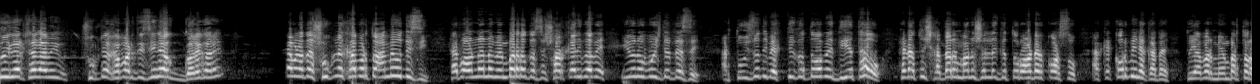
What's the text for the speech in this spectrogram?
দুই লাখ টাকা আমি শুকনো খাবার দিছি না ঘরে ঘরে। এবার তো শুকনো খাবার তো আমিও দিছি। হ্যাঁ অন্যান্য মেম্বাররাও দিছে সরকারি ভাবে ইউনো বুঝতে দিতেছে। আর তুই যদি ব্যক্তিগত ভাবে দিয়ে থাও সেটা তুই সাধারণ মানুষের লেগে তোর অর্ডার করছ। আর কে করবি না কাতায় তুই আবার মেম্বার তোর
